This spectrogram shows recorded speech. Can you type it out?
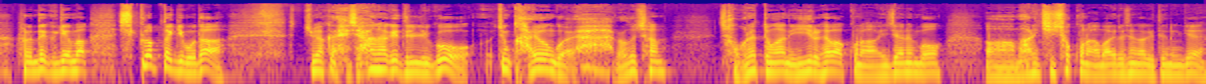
그런데 그게 막 시끄럽다기보다 좀 약간 애잔하게 들리고 좀 가여운 거야. 야, 너도 참 참 오랫동안 이 일을 해왔구나. 이제는 뭐, 어, 많이 지쳤구나. 막 이런 생각이 드는 게,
